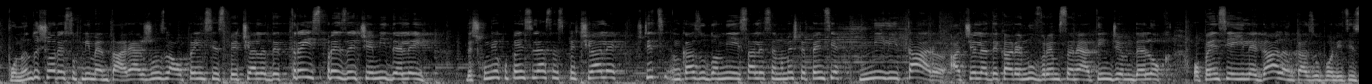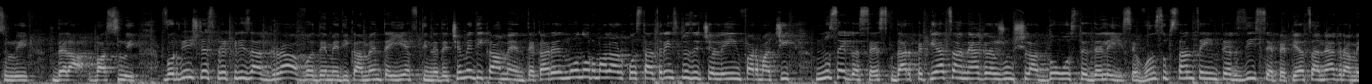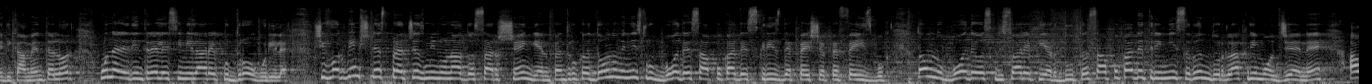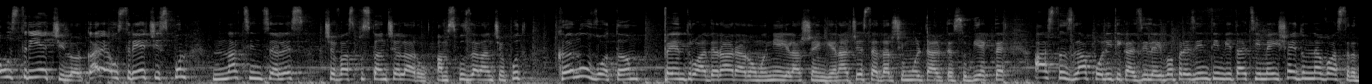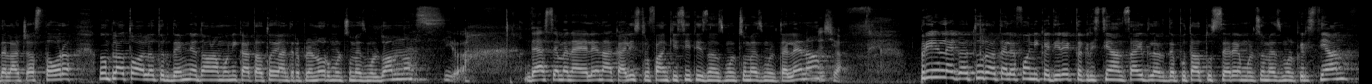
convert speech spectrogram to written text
punându-și ore suplimentare, a ajuns la o pensie specială de 13.000 de lei. Deci cum e cu pensiile astea speciale? Știți, în cazul domniei sale se numește pensie militară, acelea de care nu vrem să ne atingem deloc. O pensie ilegală în cazul polițistului de la Vaslui. Vorbim și despre criza gravă de medicamente ieftine. De ce medicamente care în mod normal ar costa 13 lei în farmacii nu se găsesc, dar pe piața neagră ajung și la 200 de lei. Se vând substanțe interzise pe piața neagră a medicamentelor, unele dintre ele similare cu drogurile. Și vorbim și despre acest minunat dosar Schengen, pentru că domnul ministru Bode s-a apucat apucat de scris de pește pe Facebook. Domnul Bode, o scrisoare pierdută, s-a apucat de trimis rânduri lacrimogene austriecilor, care austriecii spun, n-ați înțeles ce v-a spus cancelarul. Am spus de la început că nu votăm pentru aderarea României la Schengen. Acestea, dar și multe alte subiecte. Astăzi, la Politica Zilei, vă prezint invitații mei și ai dumneavoastră de la această oră. În platou alături de mine, doamna Monica Tatoi, antreprenor. Mulțumesc mult, doamnă! Bună De asemenea, Elena Calistru, Funky Citizens. Mulțumesc mult, Elena! Bună ziua! Prin legătură telefonică directă, Cristian Seidler, deputatul SR. Mulțumesc mult, Cristian!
